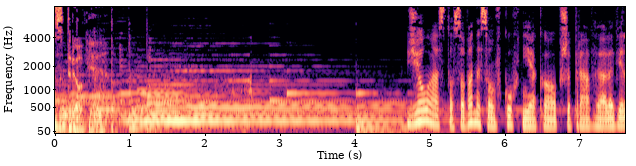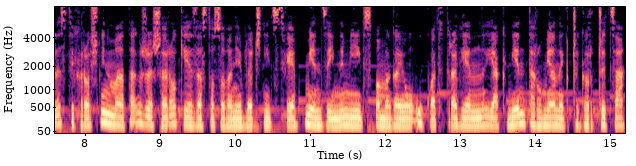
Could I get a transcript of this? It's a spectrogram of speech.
Zdrowie. Zioła stosowane są w kuchni jako przyprawy, ale wiele z tych roślin ma także szerokie zastosowanie w lecznictwie. Między innymi wspomagają układ trawienny jak mięta, rumianek czy gorczyca.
